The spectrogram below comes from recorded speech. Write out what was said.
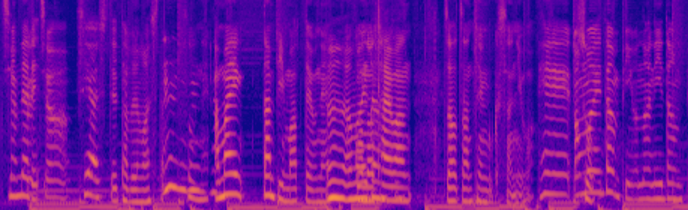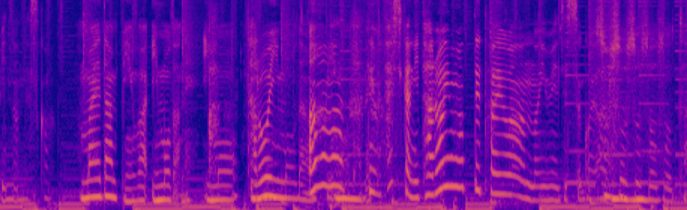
ちゃくちゃ。シェアして食べました。うんそうね。甘いダンピンもあったよね、うん甘いこダンピンの台湾ザオザン天国さんには。へえ甘いダンピンは何ダンピンなんですか？甘いダンピンは芋だね。芋タロイモダンピンを食べでたも確かにタロイモって台湾のイメージすごいある。そうそうそうそう。そうた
